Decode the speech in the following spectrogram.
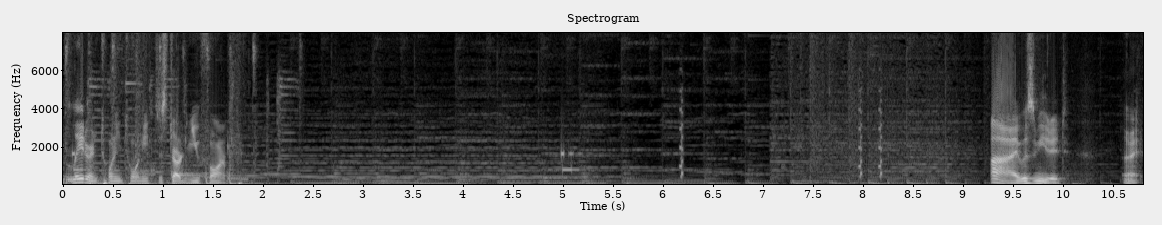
later in 2020 to start a new farm. Ah, I was muted. Alright,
